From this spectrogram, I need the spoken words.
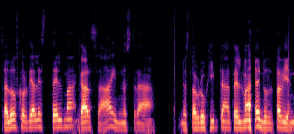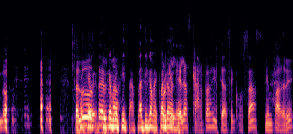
Saludos cordiales, Telma Garza. Ay, nuestra, nuestra brujita Telma nos está viendo. Saludos, Telma. brujita? Platícame, Porque lee las cartas y te hace cosas. Bien padre.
